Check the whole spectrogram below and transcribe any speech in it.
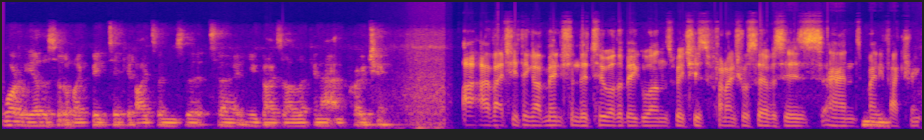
what are the other sort of like big ticket items that uh, you guys are looking at and approaching? I've actually think I've mentioned the two other big ones, which is financial services and mm-hmm. manufacturing.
